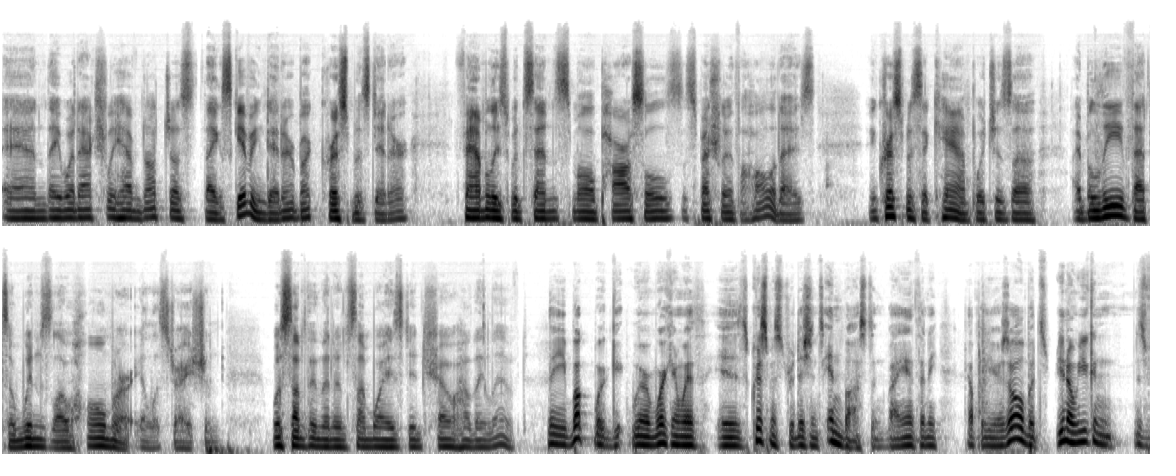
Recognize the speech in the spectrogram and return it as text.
And they would actually have not just Thanksgiving dinner, but Christmas dinner. Families would send small parcels, especially at the holidays. And Christmas at camp, which is a, I believe that's a Winslow Homer illustration, was something that in some ways did show how they lived. The book we're, we're working with is Christmas Traditions in Boston by Anthony, a couple years old, but you know, you can, it's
